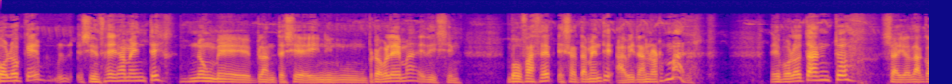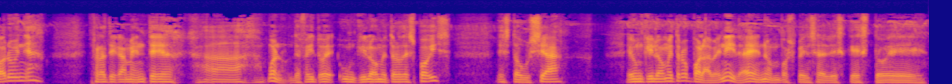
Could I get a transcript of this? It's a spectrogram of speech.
Polo que, sinceramente, non me plantexei ningún problema e dixen, vou facer exactamente a vida normal. E polo tanto, saio da Coruña, prácticamente, a, bueno, de feito un kilómetro despois, estou xa é un kilómetro pola avenida, eh? non vos pensades que isto é...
